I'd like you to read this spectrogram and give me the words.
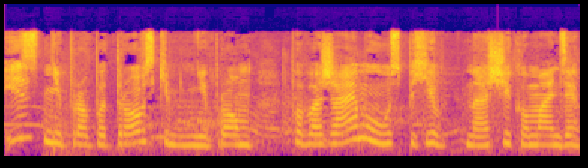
із Дніпропетровським Дніпром. Побажаємо успіхів нашій команді.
